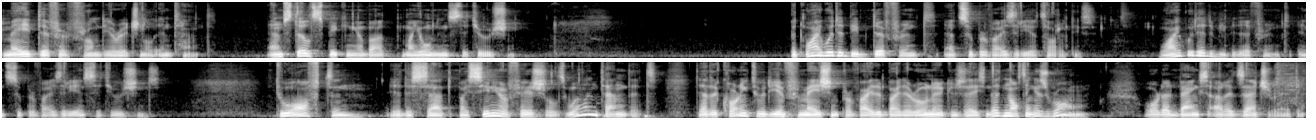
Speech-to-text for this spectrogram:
may differ from the original intent. And I'm still speaking about my own institution. But why would it be different at supervisory authorities? Why would it be different in supervisory institutions? Too often it is said by senior officials, well-intended, that according to the information provided by their own organization, that nothing is wrong, or that banks are exaggerating.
